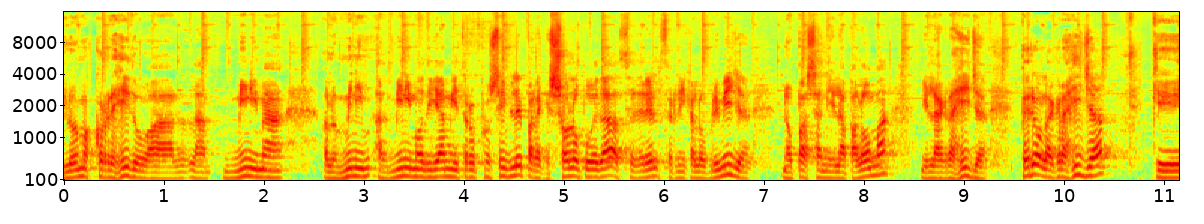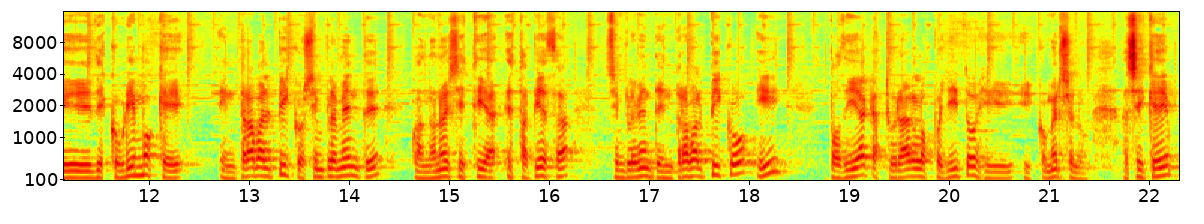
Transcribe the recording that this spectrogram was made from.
lo hemos corregido a la mínima, a los al mínimo diámetro posible para que solo pueda acceder el cernicaloprimilla. No pasa ni la paloma ni la grajilla. Pero la grajilla que descubrimos que entraba el pico simplemente, cuando no existía esta pieza, simplemente entraba el pico y podía capturar a los pollitos y, comérselos. Así que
